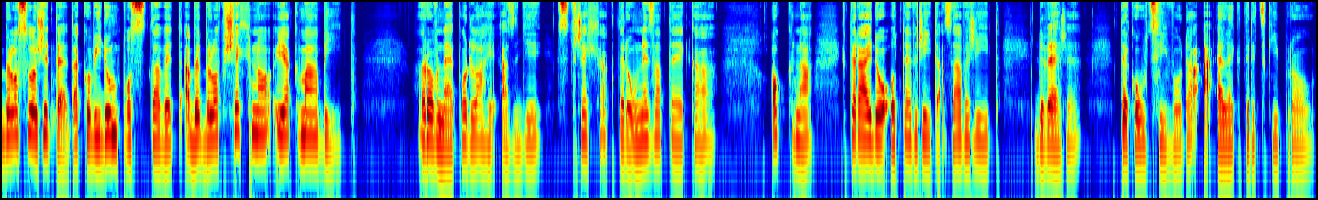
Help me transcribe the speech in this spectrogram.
bylo složité takový dům postavit, aby bylo všechno, jak má být. Rovné podlahy a zdi, střecha, kterou nezatéká, okna, která jdou otevřít a zavřít, dveře, tekoucí voda a elektrický proud.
